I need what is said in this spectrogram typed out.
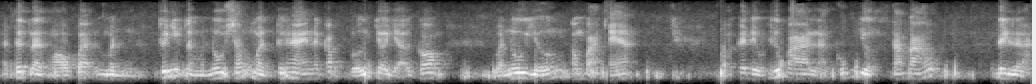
À, tức là một á, mình thứ nhất là mình nuôi sống mình thứ hai nó cấp dưỡng cho vợ con và nuôi dưỡng ông bà mẹ. Và cái điều thứ ba là cúng dường tam báo. Đây là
